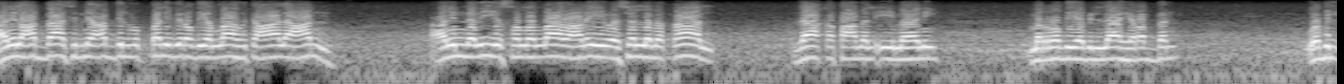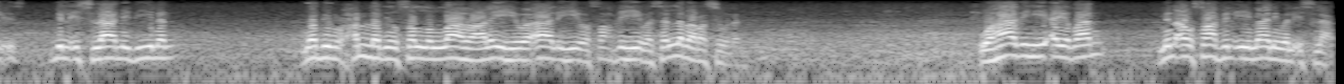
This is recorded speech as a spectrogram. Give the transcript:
عن العباس بن عبد المطلب رضي الله تعالى عنه عن النبي صلى الله عليه وسلم قال ذاق طعم الإيمان من رضي بالله ربا وبالإسلام دينا وبمحمد صلى الله عليه وآله وصحبه وسلم رسولا. وهذه أيضا من أوصاف الإيمان والإسلام.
